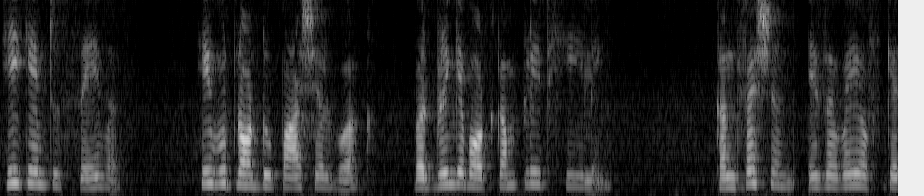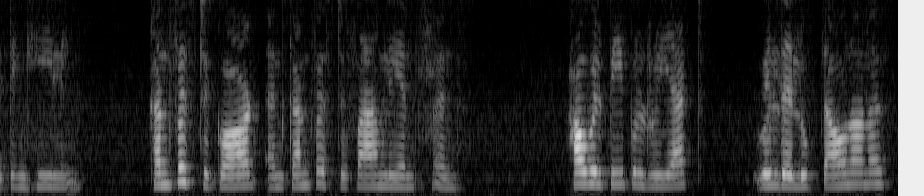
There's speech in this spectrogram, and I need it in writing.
He came to save us. He would not do partial work, but bring about complete healing. Confession is a way of getting healing. Confess to God and confess to family and friends. How will people react? Will they look down on us?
